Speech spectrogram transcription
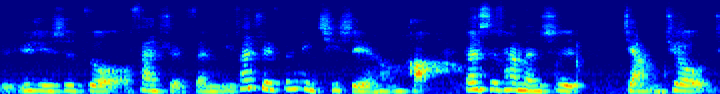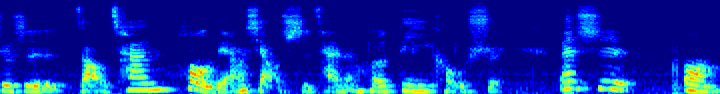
尤其是做饭水分离，饭水分离其实也很好，但是他们是讲究就是早餐后两小时才能喝第一口水，但是嗯，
